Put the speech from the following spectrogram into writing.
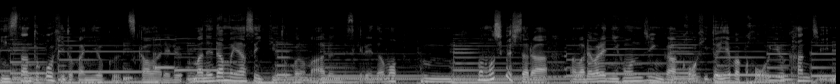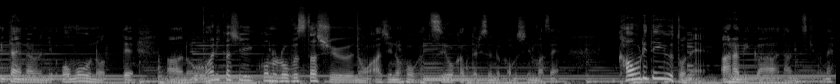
インスタントコーヒーとかによく使われる、まあ、値段も安いっていうところもあるんですけれども、うんまあ、もしかしたら我々日本人がコーヒーといえばこういう感じみたいなのに思うのってあのわりかしこのロブスター種の味の方が強かったりするのかもしれません。香りで言うとねアラビカなんですけどね、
